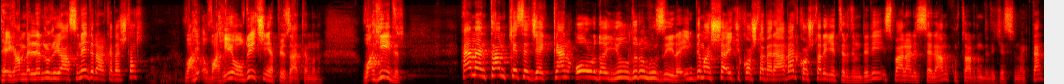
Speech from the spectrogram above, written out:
Peygamberlerin rüyası nedir arkadaşlar? Vahiy, vahiy olduğu için yapıyor zaten bunu. Vahiydir. Hemen tam kesecekken orada yıldırım hızıyla indim aşağı iki koçla beraber koçları getirdim dedi. İsmail Aleyhisselam'ı kurtardım dedi kesilmekten.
